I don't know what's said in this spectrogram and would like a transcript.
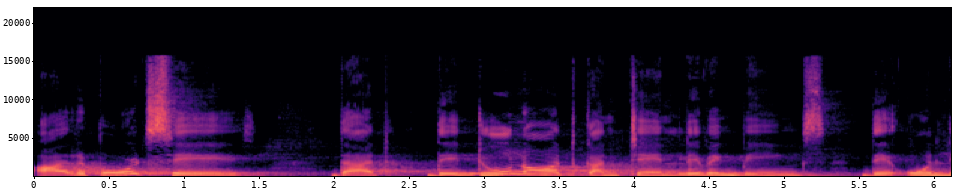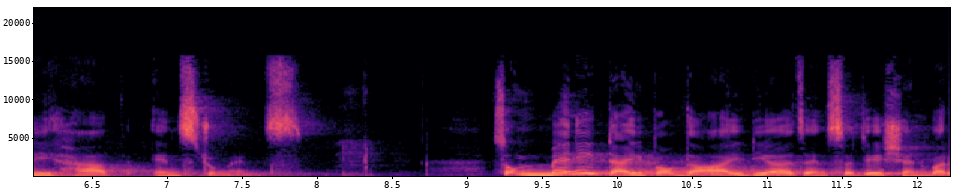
Our report says that they do not contain living beings, they only have instruments. So many type of the ideas and suggestion were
